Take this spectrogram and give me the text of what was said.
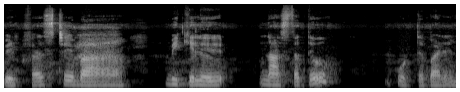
ব্রেকফাস্টে বা বিকেলে নাস্তাতেও করতে পারেন।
